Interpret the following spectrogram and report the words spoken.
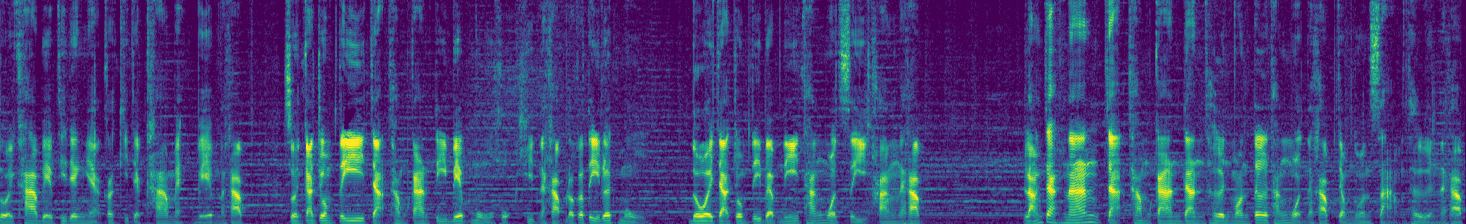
โดยค่าเบฟที่เด้งเนี่ยก็คิดจากค่า max Brave นะครับ ส่วนการโจมตีจะทำการตี Brave หมู่ 6 ฮิตนะครับแล้วก็ตีเลือดหมู่ โดยจะโจมตีแบบนี้ทั้งหมด 4 ครั้งนะครับ หลังจากนั้นจะทำการดัน turn monster ทั้งหมดนะครับจำนวน 3 turn นะครับ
